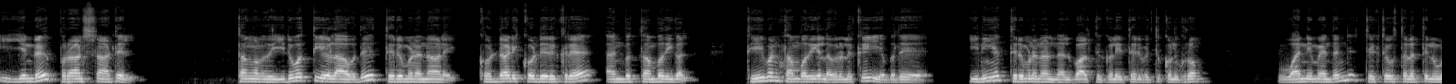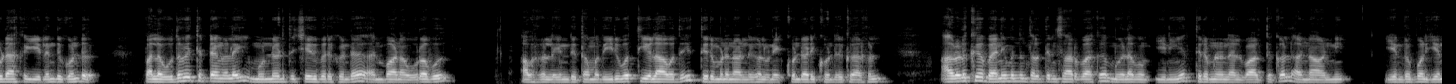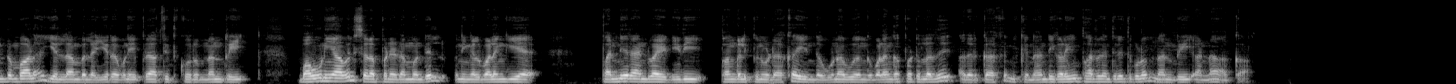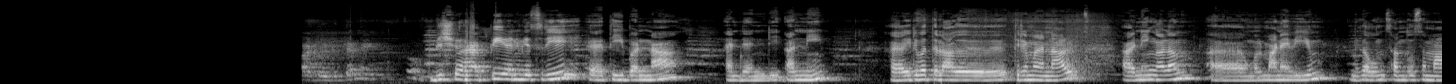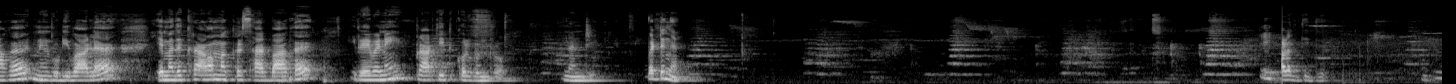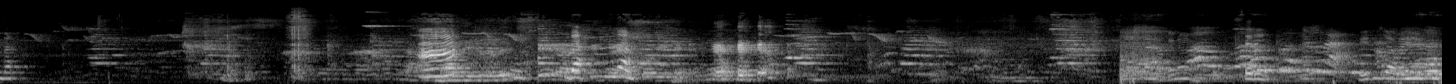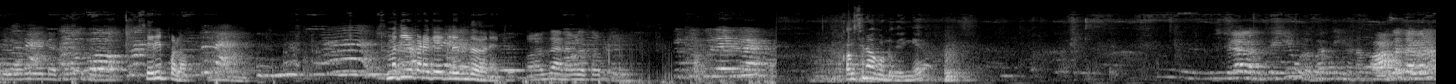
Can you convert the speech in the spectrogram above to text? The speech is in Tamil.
இன்று பிரான்ஸ் நாட்டில் தங்களது இருபத்தி ஏழாவது திருமண நாளை கொண்டாடி கொண்டிருக்கிற அன்பு தம்பதிகள் தீபன் தம்பதிகள் அவர்களுக்கு எமது இனிய திருமண நாள் நல்வாழ்த்துக்களை தெரிவித்துக் கொள்கிறோம். வன்னிமேந்தன் டிக்டாக் தளத்தின் ஊடாக இணைந்து கொண்டு பல உதவி திட்டங்களை முன்னெடுத்து செய்து வருகின்ற அன்பான உறவு அவர்கள் இன்று தமது இருபத்தி ஏழாவது திருமண நாள் நிகழ்வினை கொண்டாடி கொண்டிருக்கிறார்கள். அவர்களுக்கு வனிமந்தன் தளத்தின் சார்பாக மிளவும் இனிய திருமண நல்வாழ்த்துக்கள் அண்ணா அண்ணி. என்று போல் என்றும் வாழ எல்லாம் வல்ல இறைவனை பிரார்த்தித்து கூறும் நன்றி. வவுனியாவில் சிறப்பு இடம் ஒன்றில் நீங்கள் வழங்கிய பன்னிரண்டு ரூபாய் நிதி பங்களிப்பினூடாக இந்த உணவு அங்கு வழங்கப்பட்டுள்ளது. அதற்காக மிக்க நன்றிகளையும் பாடல்களையும் தெரிவித்துக் கொள்ளும் நன்றி அண்ணா அக்கா. விஷ் ஹாப்பி அனிவர்சரி தீபண்ணா அண்ட் அண்டி அண்ணி இருபத்தி இருபத்தேழாவது திருமண நாள். நீங்களும் உங்கள் மனைவியும் மிகவும் சந்தோஷமாக நீடுடி வாழ எமது கிராம மக்கள் சார்பாக இறைவனை பிரார்த்தித்துக் கொள்கின்றோம். நன்றி. வெட்டுங்க. வளர்த்திட்டு சரி பழம் சுமதிய கடை கேக்கில் இருந்ததா நேற்று அதுதான் அவ்வளோ சாப்பிடுவோம் கொண்டு வைங்க பாக்கத்தான்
